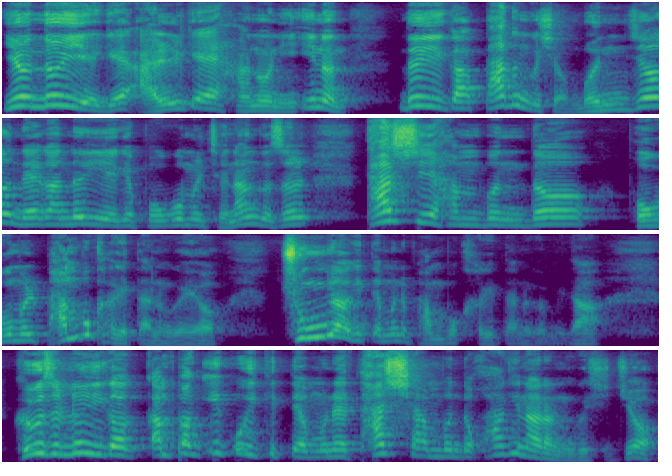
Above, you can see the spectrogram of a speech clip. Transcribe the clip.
이어 너희에게 알게 하노니 이는 너희가 받은 것이요. 먼저 내가 너희에게 복음을 전한 것을 다시 한 번 더 복음을 반복하겠다는 거예요. 중요하기 때문에 반복하겠다는 겁니다. 그것을 너희가 깜빡 잊고 있기 때문에 다시 한 번 더 확인하라는 것이죠.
